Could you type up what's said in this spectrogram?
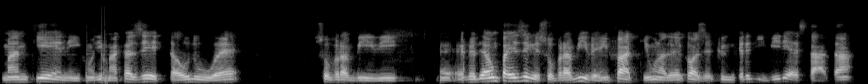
mantieni come dire, una casetta o due sopravvivi. Eh, ed è un paese che sopravvive. Infatti una delle cose più incredibili è stata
